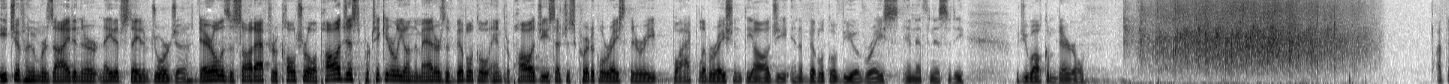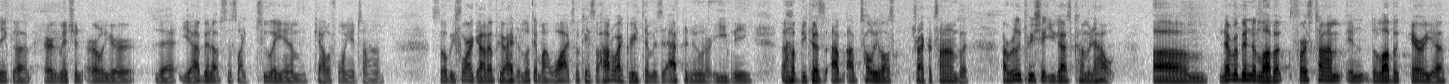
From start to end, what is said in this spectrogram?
each of whom reside in their native state of Georgia. Darrell is a sought after cultural apologist, particularly on the matters of biblical anthropology, such as critical race theory, black liberation theology, and a biblical view of race and ethnicity. Would you welcome Darrell? I think uh, Eric mentioned earlier that, yeah, I've been up since like 2 a.m. California time. So before I got up here, I had to look at my watch. Okay, so how do I greet them? Is it afternoon or evening? Uh, because I've, I've, totally lost track of time, but I really appreciate you guys coming out. Um, never been to Lubbock, first time in the Lubbock area,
